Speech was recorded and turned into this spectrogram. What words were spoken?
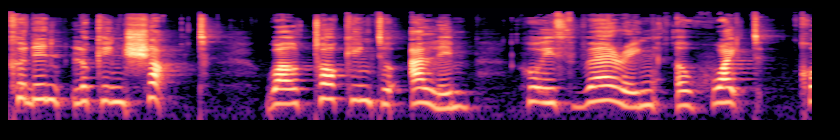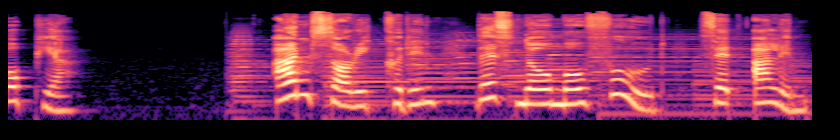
Kudin looking shocked while talking to Alim, who is wearing a white kopiah. I'm sorry, Kudin, there's no more food, said Alim.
